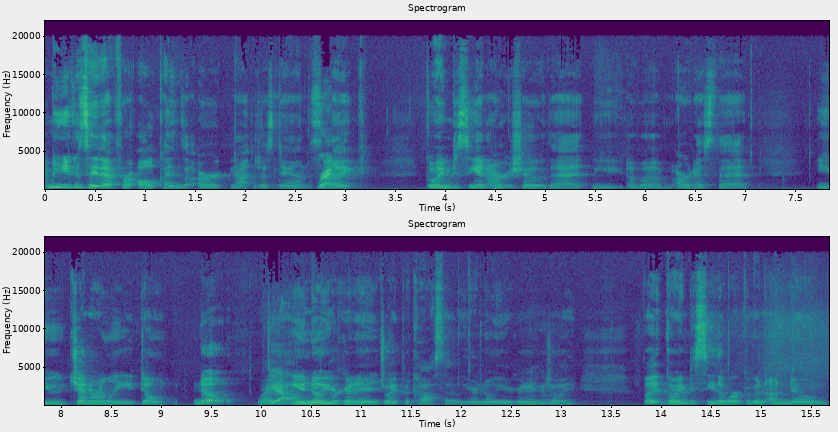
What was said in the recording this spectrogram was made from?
I mean, you could say that for all kinds of art, not just dance. Right. Like going to see an art show that you of an artist that you generally don't know, right? Yeah. You know you're going to enjoy Picasso. You know you're going to Mhm. enjoy, but going to see the work of an unknown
